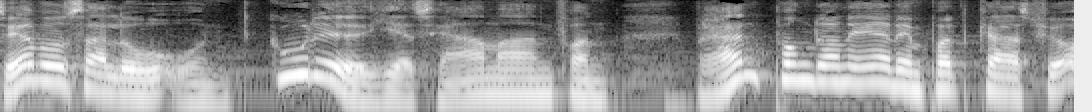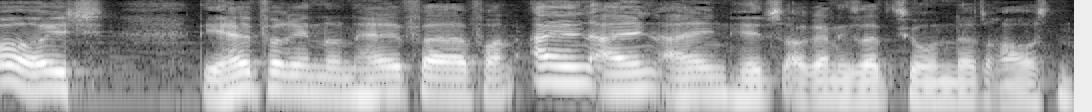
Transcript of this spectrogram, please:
Servus, hallo und Gude, hier ist Hermann von Brandpunkt on Air, dem Podcast für euch, die Helferinnen und Helfer von allen, allen, allen Hilfsorganisationen da draußen.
